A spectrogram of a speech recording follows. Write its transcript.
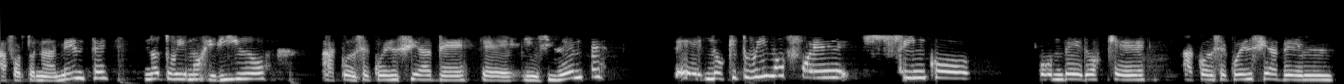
afortunadamente. No tuvimos heridos a consecuencia de este incidente. Eh, lo que tuvimos fue cinco bomberos que, a consecuencia del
